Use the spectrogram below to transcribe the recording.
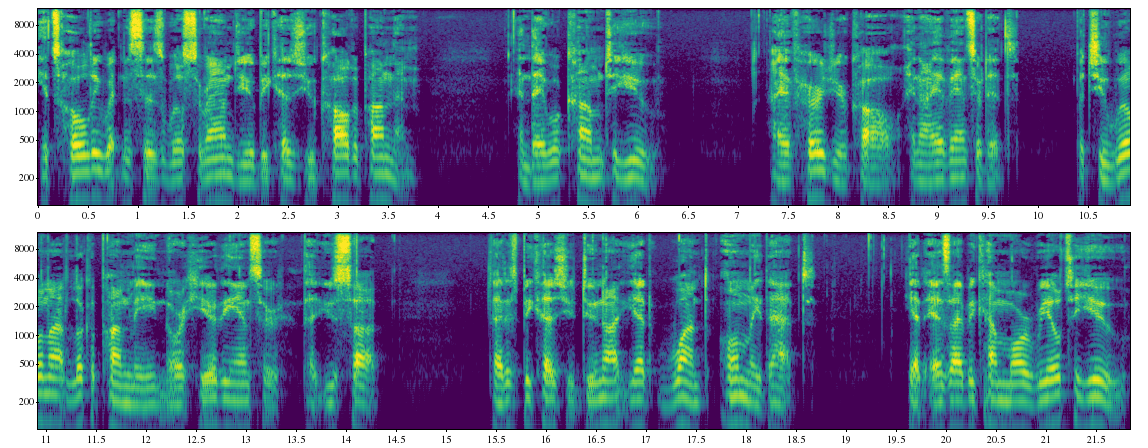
Its holy witnesses will surround you because you called upon them, and they will come to you. I have heard your call, and I have answered it, but you will not look upon me nor hear the answer that you sought. That is because you do not yet want only that. Yet as I become more real to you,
